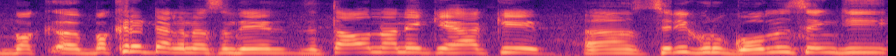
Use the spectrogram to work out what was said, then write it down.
ਬਕ- ਵੱਖਰੇ ਢੰਗ ਨਾਲ ਸੰਦੇਸ਼ ਦਿੱਤਾ। ਉਹਨਾਂ ਨੇ ਕਿਹਾ ਕਿ ਸ੍ਰੀ ਗੁਰੂ ਗੋਬਿੰਦ ਸਿੰਘ ਜੀ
